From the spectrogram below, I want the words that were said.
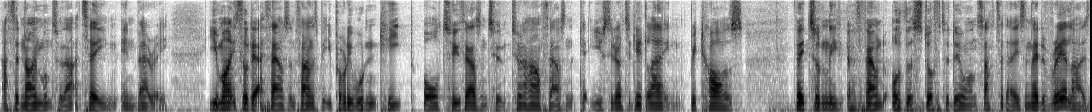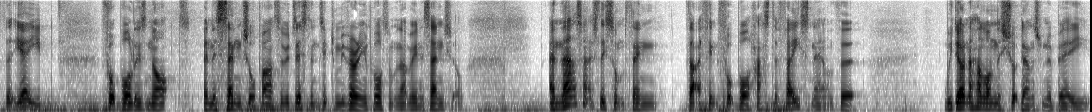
after nine months without a team in Bury, you might still get a thousand fans, but you probably wouldn't keep all 2,000, two, two and a half thousand that used to go to Gigg Lane because they'd suddenly have found other stuff to do on Saturdays and they'd have realised that, yeah, football is not an essential part of existence. It can be very important without being essential. And that's actually something that I think football has to face now that we don't know how long this shutdown's going to be.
